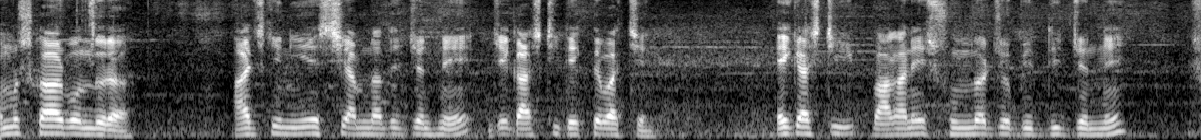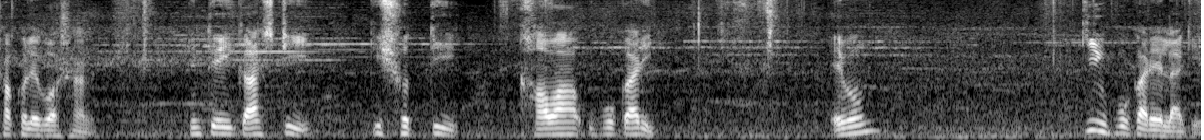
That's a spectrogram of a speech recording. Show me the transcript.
নমস্কার বন্ধুরা। আজকে নিয়ে এসেছি আপনাদের জন্যে যে গাছটি দেখতে পাচ্ছেন, এই গাছটি বাগানের সৌন্দর্য বৃদ্ধির জন্যে সকলে বসান। কিন্তু এই গাছটি কি সত্যি খাওয়া উপকারী এবং কি উপকারে লাগে?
